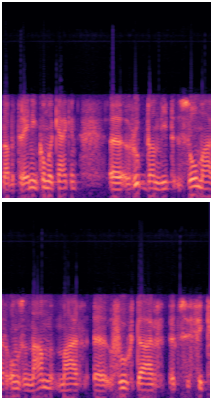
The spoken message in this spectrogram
naar de training komen kijken, uh, roep dan niet zomaar onze naam, maar uh, voeg daar het suffix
